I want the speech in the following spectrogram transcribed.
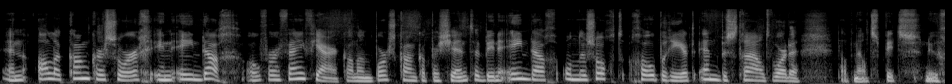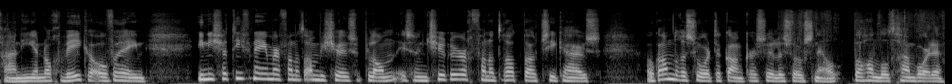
En alle kankerzorg in één dag. Over vijf jaar kan een borstkankerpatiënt binnen één dag onderzocht, geopereerd en bestraald worden. Dat meldt Spits. Nu gaan hier nog weken overheen. Initiatiefnemer van het ambitieuze plan is een chirurg van het Radboud ziekenhuis. Ook andere soorten kanker zullen zo snel behandeld gaan worden.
